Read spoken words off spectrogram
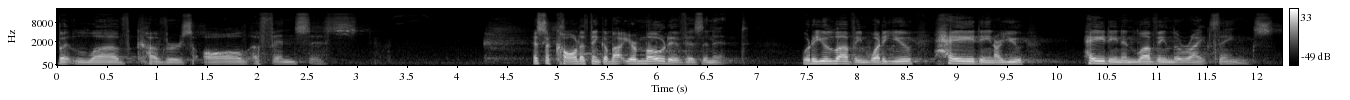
but love covers all offenses. It's a call to think about your motive, isn't it? What are you loving? What are you hating? Are you hating and loving the right things?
